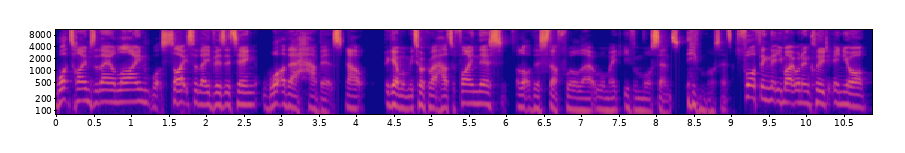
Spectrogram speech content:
What times are they online? What sites are they visiting? What are their habits? Now, again, when we talk about how to find this, a lot of this stuff will uh, will make even more sense. Even more sense. Fourth thing that you might want to include in your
